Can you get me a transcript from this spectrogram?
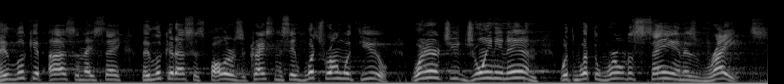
They look at us and they say, they look at us as followers of Christ and they say, What's wrong with you? Why aren't you joining in with what the world is saying is right?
